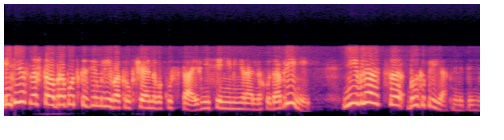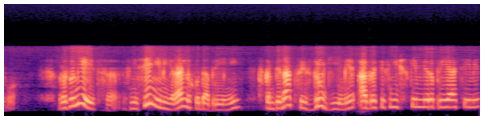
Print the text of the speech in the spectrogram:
Интересно, что обработка земли вокруг чайного куста и внесение минеральных удобрений не являются благоприятными для него. Разумеется, внесение минеральных удобрений комбинации с другими агротехническими мероприятиями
